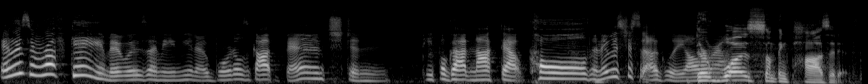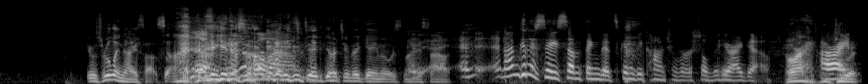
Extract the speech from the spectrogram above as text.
It was a rough game. It was, I mean, you know, Bortles got benched and people got knocked out cold, and it was just ugly all There around. was something positive. It was really nice outside. you know, so everybody who did go to the game, it was nice out. And, and I'm going to say something that's going to be controversial, but here I go. All right, All right. do it.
